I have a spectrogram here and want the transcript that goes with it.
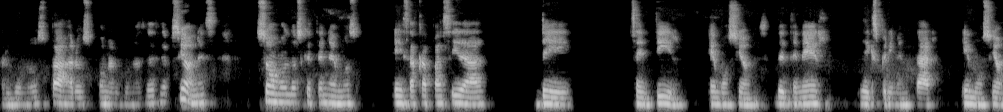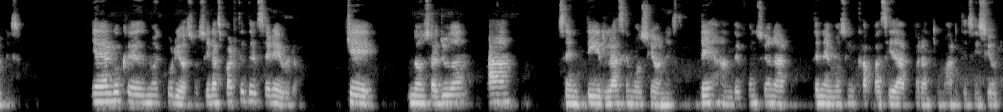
algunos pájaros, con algunas excepciones, somos los que tenemos esa capacidad de sentir emociones, de tener, de experimentar emociones. Y hay algo que es muy curioso, si las partes del cerebro que nos ayudan a sentir las emociones dejan de funcionar, tenemos incapacidad para tomar decisiones.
